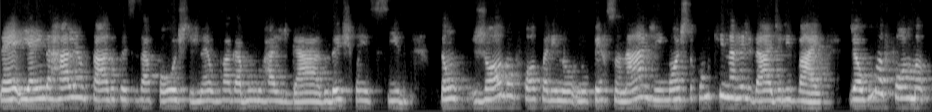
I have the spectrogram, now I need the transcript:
né, e ainda ralentado com esses apostos, né, o vagabundo rasgado, desconhecido. Então, joga o foco ali no, no, personagem e mostra como que, na realidade, ele vai, de alguma forma,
